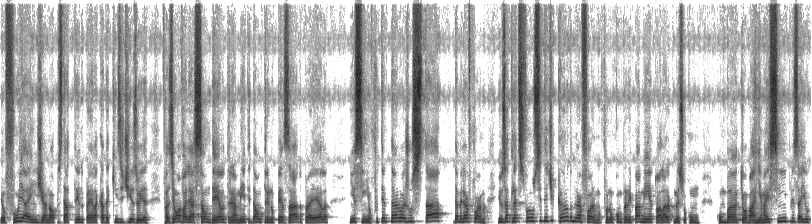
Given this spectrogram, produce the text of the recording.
eu fui a Indianópolis dar treino para ela a cada 15 dias, eu ia fazer uma avaliação dela, treinamento e dar um treino pesado para ela. E assim, eu fui tentando ajustar da melhor forma. E os atletas foram se dedicando da melhor forma, foram comprando equipamento. A Lara começou com, com um banco, uma barrinha mais simples, aí o,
